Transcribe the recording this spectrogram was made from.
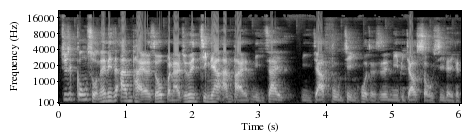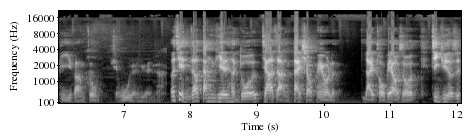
就是公所那边在安排的时候，本来就会尽量安排你在。你家附近，或者是你比较熟悉的一个地方做选务人员啊，而且你知道，当天很多家长带小朋友了来投票的时候，进去都是，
